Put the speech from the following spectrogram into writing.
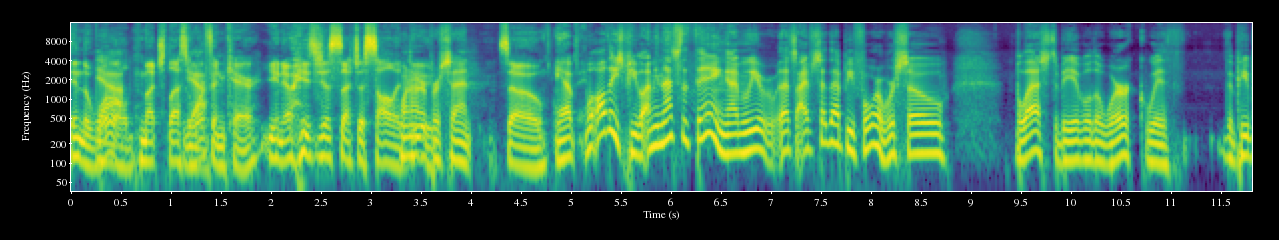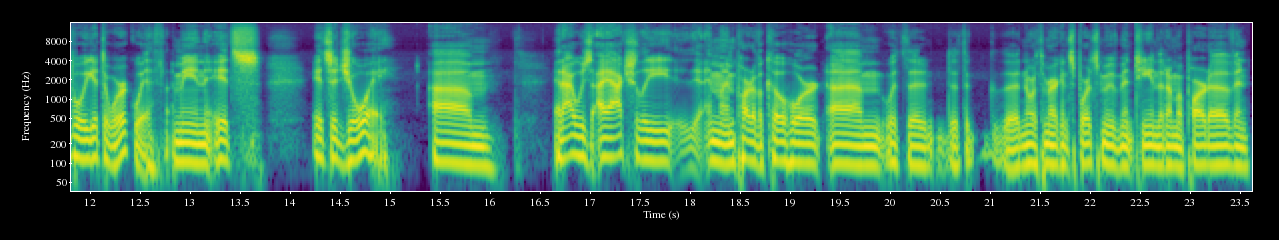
in the yeah. world, much less yeah. orphan care. You know, he's just such a solid. One hundred percent. So yep. Well, all these people. I mean, that's the thing. I mean, we that's I've said that before. We're so blessed to be able to work with the people we get to work with. I mean, it's it's a joy. Um, and I was I actually am I'm part of a cohort um, with the, the the North American Sports Movement team that I'm a part of, and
